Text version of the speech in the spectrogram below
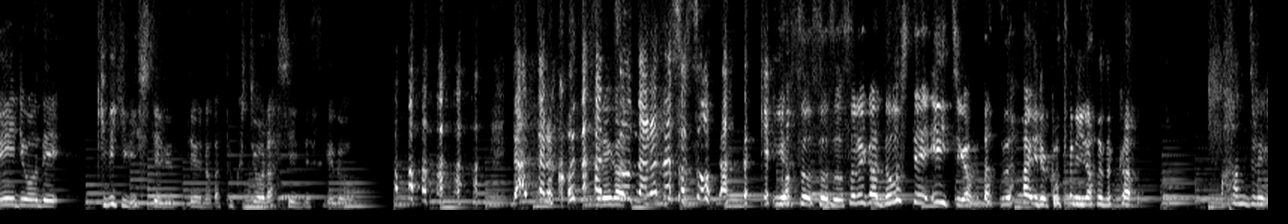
明瞭でキビキビしてるっていうのが特徴らしいんですけど。だったらこんな発音ならなさそうなんだけど。いや、そうそうそう、それがどうして H が2つ入ることになるのか。アンドレア。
